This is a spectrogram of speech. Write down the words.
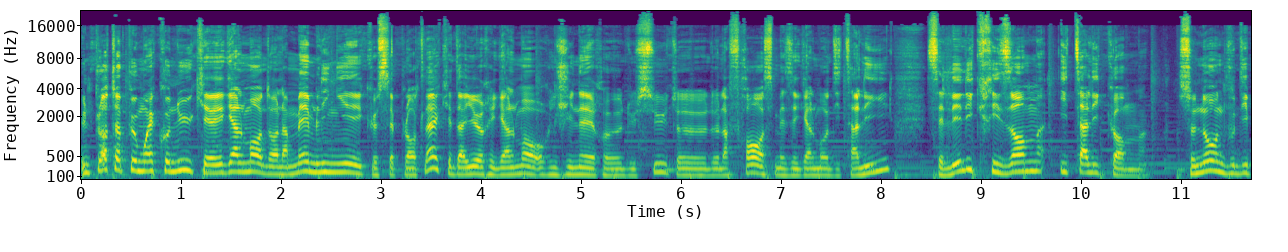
Une plante un peu moins connue qui est également dans la même lignée que ces plantes-là, qui est d'ailleurs également originaire euh, du sud euh, de la France, mais également d'Italie, c'est l'Helichrysum italicum. Ce nom ne vous dit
